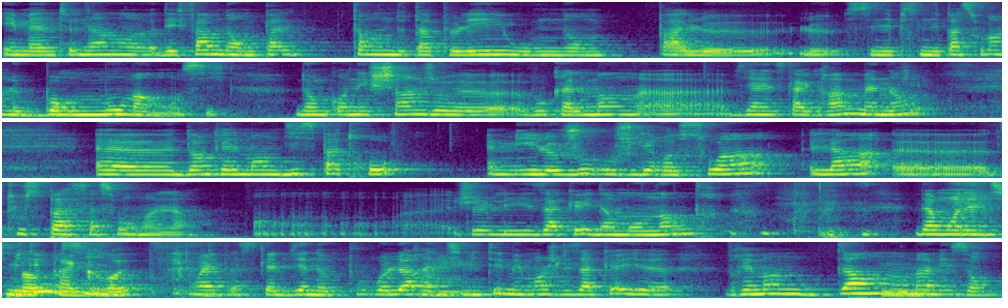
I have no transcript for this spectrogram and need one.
Et maintenant, euh, des femmes n'ont pas le temps de t'appeler ou n'ont pas le, le ce n'est ce n'est pas souvent le bon moment aussi. Donc on échange vocalement via Instagram maintenant. Donc elles m'en disent pas trop. Mais le jour où je les reçois, là, tout se passe à ce moment-là. En- Je les accueille dans mon antre, dans mon intimité Dans ta aussi. grotte. Ouais, parce qu'elles viennent pour leur Ouais. intimité, mais moi je les accueille euh, vraiment dans Mm. ma maison.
